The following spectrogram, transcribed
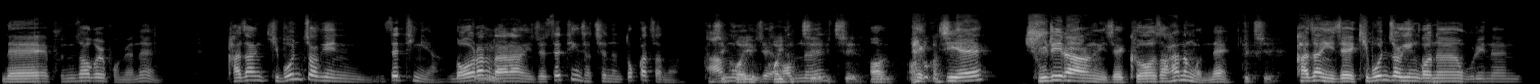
내 분석을 보면은 가장 기본적인 세팅이야. 너랑 음. 나랑 이제 세팅 자체는 똑같잖아. 그치. 아무 거의 이제 거의 같지. 없는 그치. 어, 음. 어. 백지에 줄이랑 이제 그어서 하는 건데 그치. 가장 이제 기본적인 거는 우리는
